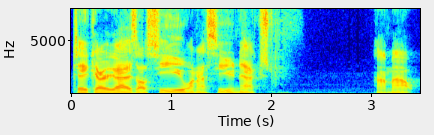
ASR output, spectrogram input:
take care, guys. I'll see you when I see you next. I'm out.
